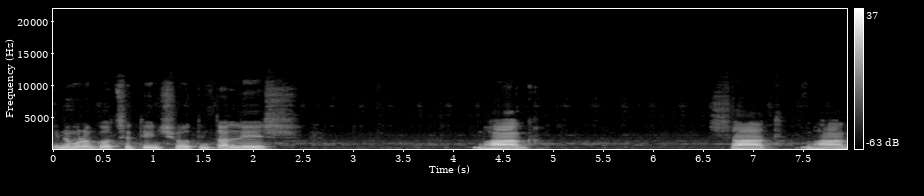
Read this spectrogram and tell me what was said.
তিন নম্বর অঙ্ক হচ্ছে তিনশো তেতাল্লিশ ভাগ সাত ভাগ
